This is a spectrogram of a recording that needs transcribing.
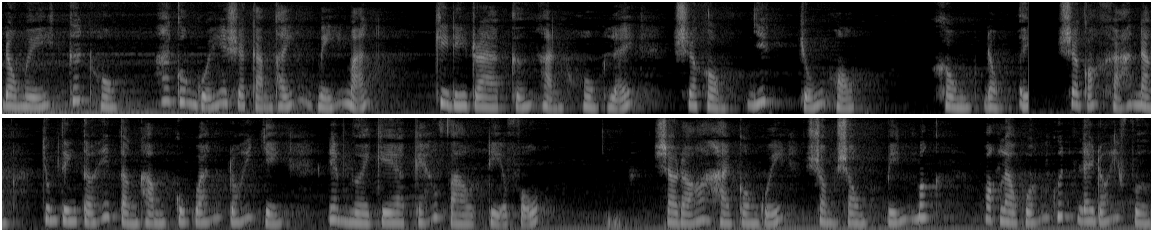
Đồng ý kết hôn, hai con quỷ sẽ cảm thấy mỹ mãn. Khi đi ra cưỡng hành hôn lễ, sẽ không giết chủ hộ. Không đồng ý, sẽ có khả năng chúng tiến tới tầng hầm của quán đối diện, đem người kia kéo vào địa phủ. Sau đó hai con quỷ song song biến mất, hoặc là quấn quýt lấy đối phương,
